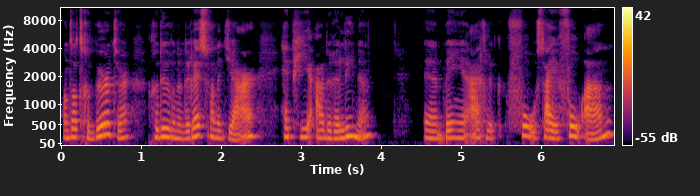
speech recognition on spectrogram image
Want wat gebeurt er? Gedurende de rest van het jaar heb je je adrenaline. Uh, ben je eigenlijk vol, sta je vol aan.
